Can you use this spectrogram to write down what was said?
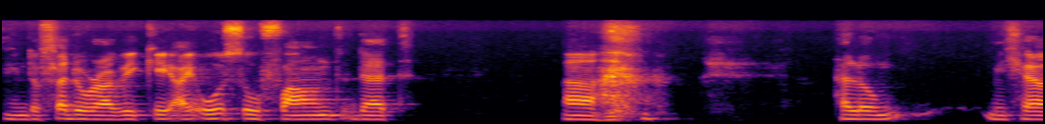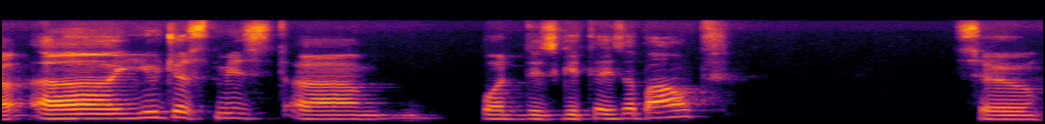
in the Fedora wiki, I also found that. Uh, hello, Michael. Uh, you just missed um, what dist-git is about. So,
